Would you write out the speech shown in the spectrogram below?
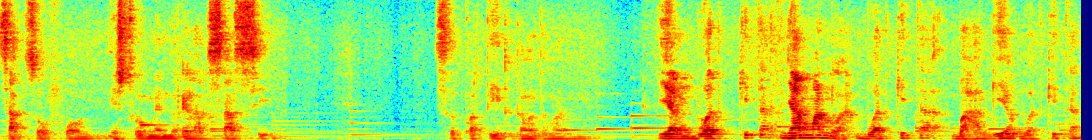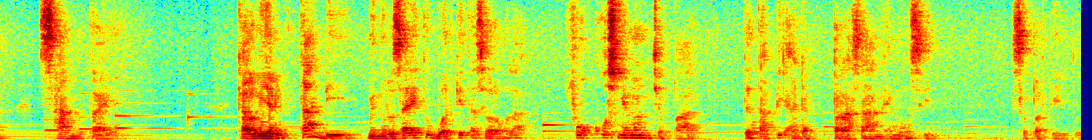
Saksofon, instrumen relaksasi. Seperti itu teman-teman. Yang buat kita nyaman lah, buat kita bahagia, buat kita santai. Kalau yang tadi, menurut saya itu buat kita seolah-olah fokus memang cepat, tetapi ada perasaan emosi seperti itu.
